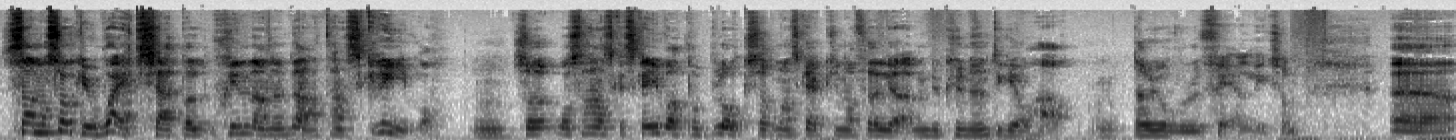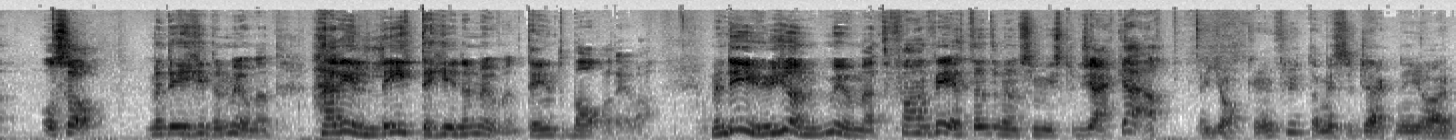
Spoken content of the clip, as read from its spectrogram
Samma sak i Whitechapel, skillnaden där att han skriver. Så, och så han ska skriva på block så att man ska kunna följa, men du kunde inte gå här. Där gjorde du fel liksom. Eh, och så. Men det är hidden moment. Här är lite hidden moment, det är inte bara det va. Men det är ju gömd moment, för han vet inte vem som Mr Jack är. Jag kan ju flytta Mr Jack när jag är...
